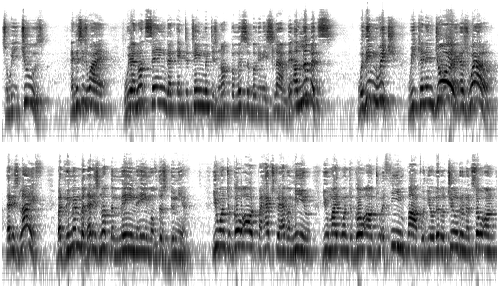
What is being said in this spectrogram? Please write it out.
So we choose. And this is why we are not saying that entertainment is not permissible in Islam. There are limits within which we can enjoy as well. That is life. But remember, that is not the main aim of this dunya. You want to go out perhaps to have a meal. You might want to go out to a theme park with your little children and so on.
